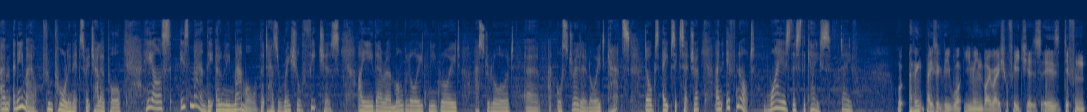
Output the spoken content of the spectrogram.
Um, an email from Paul in Ipswich. Hello, Paul. He asks Is man the only mammal that has racial features? I.e., there are mongoloid, negroid, australoid, uh, cats, dogs, apes, etc. And if not, why is this the case? Dave. Well, I think basically what you mean by racial features is different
